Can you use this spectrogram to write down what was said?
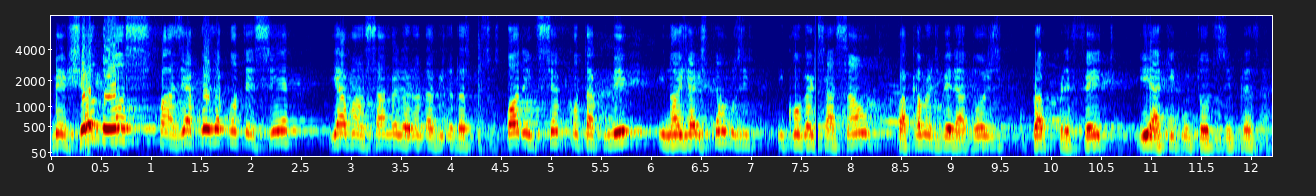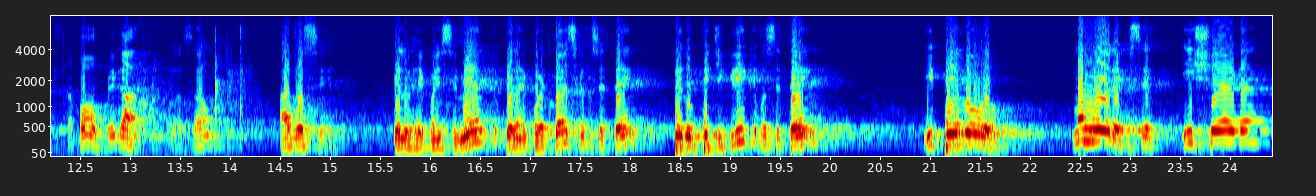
mexer o doce, fazer a coisa acontecer e avançar melhorando a vida das pessoas. Podem sempre contar comigo e nós já estamos em, conversação com a Câmara de Vereadores, o próprio prefeito e aqui com todos os empresários. Tá bom? Obrigado. A você, pelo reconhecimento, pela importância que você tem, pelo pedigree que você tem e pela maneira que você enxerga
